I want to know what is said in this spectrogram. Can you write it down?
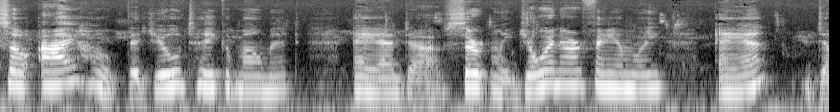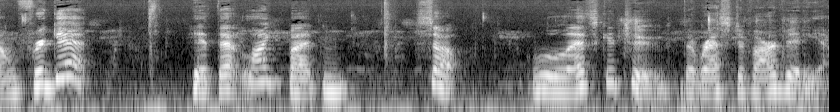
So I hope that you'll take a moment and uh, certainly join our family. And don't forget, hit that like button. So let's get to the rest of our video.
